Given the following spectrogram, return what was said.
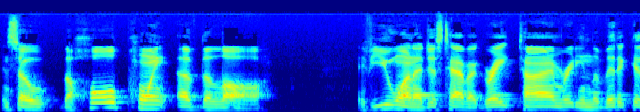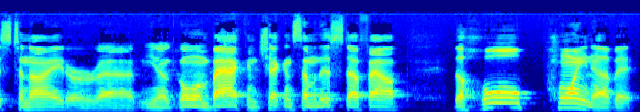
And so the whole point of the law if you want to just have a great time reading Leviticus tonight or, uh, you know, going back and checking some of this stuff out, the whole point of it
